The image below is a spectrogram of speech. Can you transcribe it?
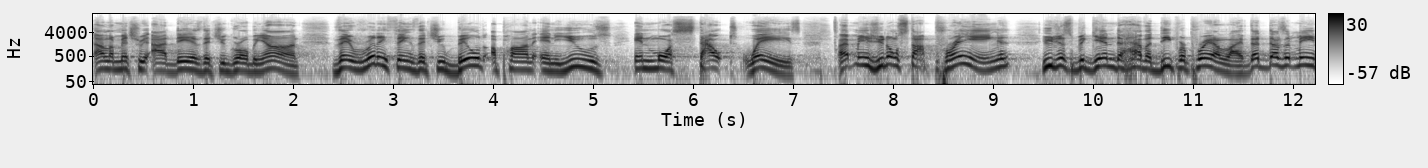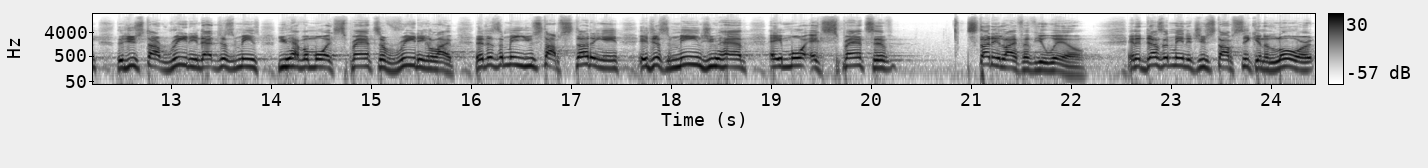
elementary ideas that you grow beyond. They're really things that you build upon and use in more stout ways. That means you don't stop praying, you just begin to have a deeper prayer life. That doesn't mean that you stop reading, that just means you have a more expansive reading life. That doesn't mean you stop studying, it just means you have a more expansive study life if you will. And it doesn't mean that you stop seeking the Lord.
